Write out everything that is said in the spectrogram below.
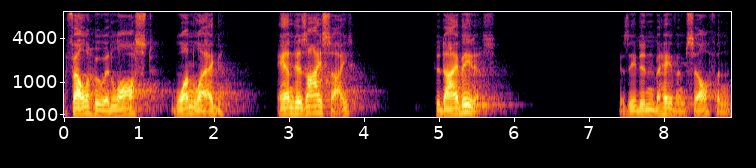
a fellow who had lost one leg and his eyesight to diabetes because he didn't behave himself and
